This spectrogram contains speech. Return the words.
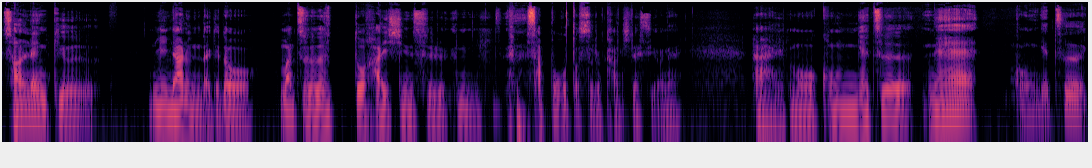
3連休になるんだけど、まあずっと配信する、サポートする感じですよね。はい。もう今月ね、今月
